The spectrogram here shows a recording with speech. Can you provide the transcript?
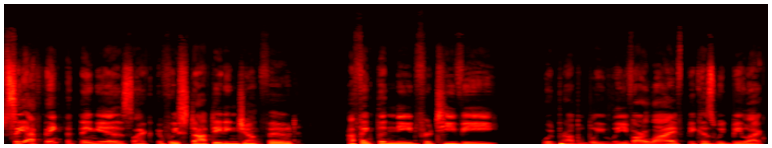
see, I think the thing is, like, if we stopped eating junk food, I think the need for TV would probably leave our life because we'd be like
